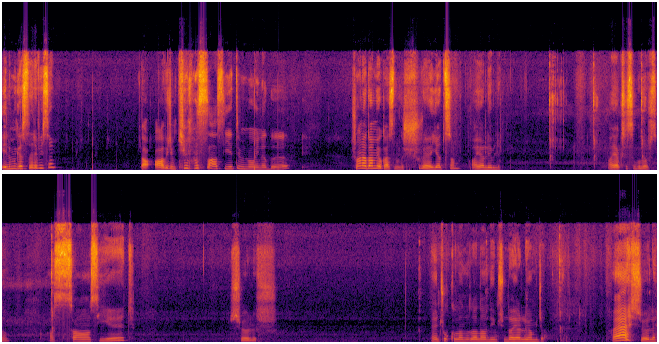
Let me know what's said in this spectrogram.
elimi gösterebilsem. Ya abicim kim hassasiyetimle oynadı? Şu an adam yok aslında. Şuraya yatsam ayarlayabilirim. Ayak sesi bulursam. Hassasiyet. Şöyle. En çok kullanılan alan diyeyim. Şimdi ayarlayamayacağım. Heh şöyle.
